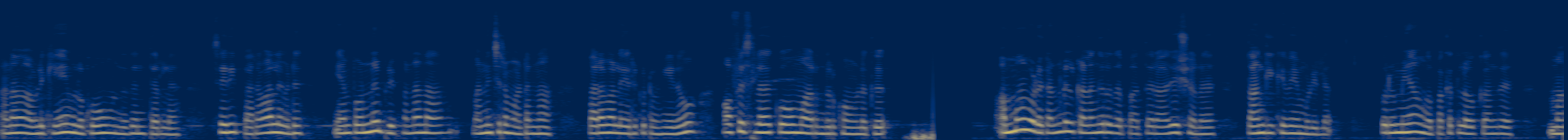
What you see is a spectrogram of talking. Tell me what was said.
ஆனால் அவளுக்கு ஏன் இவ்வளோ கோவம் வந்ததுன்னு தெரில சரி பரவாயில்ல விடு. என் பொண்ணு இப்படி பண்ணால் நான் மன்னிச்சிட மாட்டேன்னா பரவாயில்ல இருக்கட்டும். ஏதோ ஆஃபீஸில் கோவமாக இருந்திருக்கும் அவளுக்கு. அம்மாவோட கண்கள் கலங்குறத பார்த்து ராஜேஷால் தாங்கிக்கவே முடியல. பொறுமையாக அவங்க பக்கத்தில் உட்காந்து அம்மா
